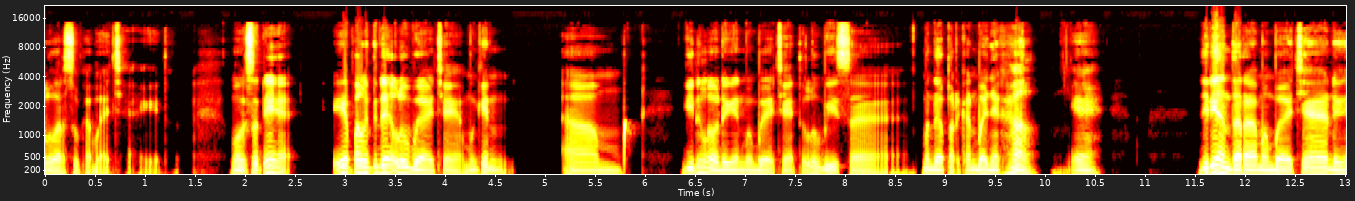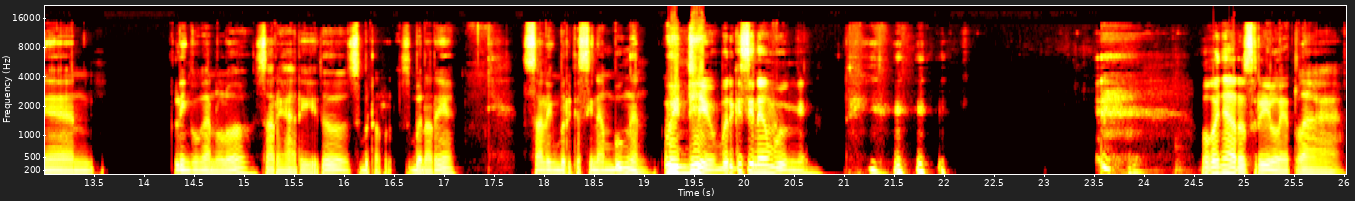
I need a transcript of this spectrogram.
luar suka baca gitu. Maksudnya ya paling tidak lu baca ya. Mungkin um, gini loh dengan membaca itu lo bisa mendapatkan banyak hal ya yeah. jadi antara membaca dengan lingkungan lo sehari-hari itu sebenar sebenarnya saling berkesinambungan. Widih, berkesinambungan. Pokoknya harus relate lah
